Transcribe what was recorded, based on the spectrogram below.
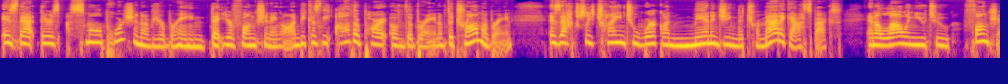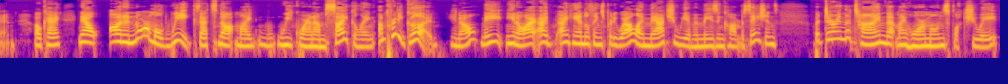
is that there's a small portion of your brain that you're functioning on because the other part of the brain, of the trauma brain, is actually trying to work on managing the traumatic aspects and allowing you to function. Okay. Now, on a normal week, that's not my week when I'm cycling. I'm pretty good. You know, me, you know, I, I, I handle things pretty well. I match you. We have amazing conversations. But during the time that my hormones fluctuate,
